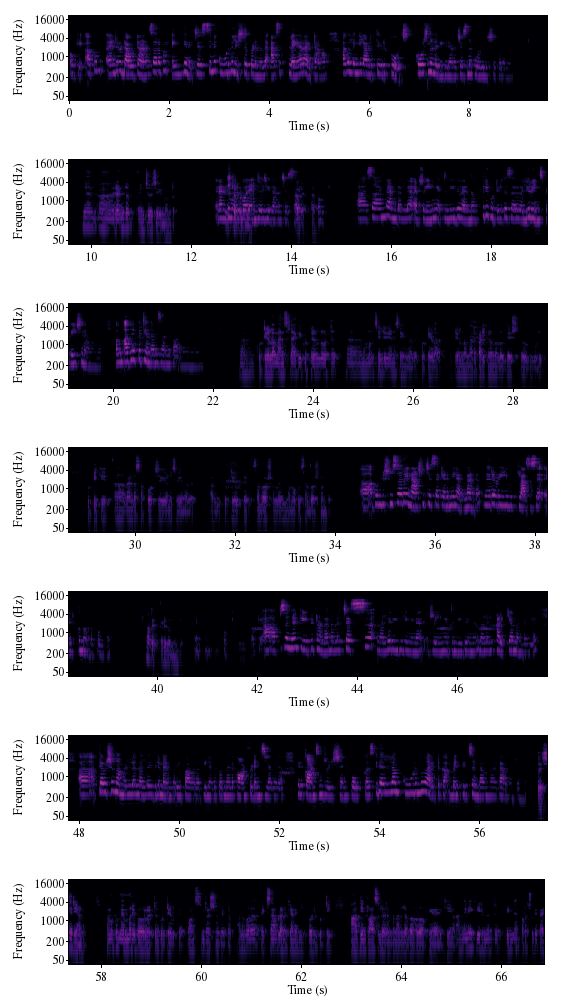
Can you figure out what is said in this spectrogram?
ഓക്കെ അപ്പം എന്റെ ഒരു ഡൗട്ടാണ് സാർ അപ്പം എങ്ങനെ ചെസ്സിനെ കൂടുതൽ ഇഷ്ടപ്പെടുന്നത്? ആസ് എ പ്ലെയർ ആയിട്ടാണോ? അതല്ലെങ്കിൽ അവിടുത്തെ ഒരു കോച്ച് കോച്ച് എന്നുള്ള രീതിയിലാണോ ചെസ്സിനെ കൂടുതൽ ഇഷ്ടപ്പെടുന്നത്? ഞാൻ രണ്ടും എൻജോയ് ചെയ്യുന്നുണ്ട്. രണ്ടും. ഒരുപോലെ എൻജോയ് ചെയ്താണ് ചെസ് ഓക്കെ സാറിന്റെ അണ്ടറിൽ ട്രെയിനിങ് അറ്റൻഡ് ചെയ്ത് വരുന്ന ഒത്തിരി കുട്ടികൾക്ക് സാർ വലിയൊരു ഇൻസ്പിറേഷൻ ആണല്ലോ. അപ്പം അതിനെപ്പറ്റി എന്താണ് സാറിന് പറയാനുള്ളത്? കുട്ടികളെ മനസ്സിലാക്കി കുട്ടികളിലോട്ട് നമ്മൾ ചെല്ലുകയാണ് ചെയ്യുന്നത്. കുട്ടികളെ കുട്ടികൾ നന്നായിട്ട് പഠിക്കണമെന്നുള്ള ഉദ്ദേശത്തോടു കൂടി കുട്ടിക്ക് വേണ്ട സപ്പോർട്ട് ചെയ്യുകയാണ് ചെയ്യുന്നത്. അതിൽ കുട്ടികൾക്ക് സന്തോഷമുള്ളതിൽ നമുക്കും സന്തോഷമുണ്ട്. അപ്പം വിഷ്ണു സാർ നാഷണൽ ചെസ് അക്കാഡമിയിൽ അല്ലാണ്ട് വേറെ എവിടെയെങ്കിലും ക്ലാസ്സസ് എടുക്കുന്നുണ്ടോ പോയിട്ട്? അതെ എടുക്കുന്നുണ്ട്. എടുക്കുന്നുണ്ട്. ഓക്കെ. ഓക്കെ. അപ്പം സാർ ഞാൻ കേട്ടിട്ടുണ്ട് നമ്മൾ ചെസ് നല്ല രീതിയിൽ ഇങ്ങനെ ട്രെയിനിങ് അറ്റൻഡ് ചെയ്ത് ഇങ്ങനെ നല്ല കളിക്കാന്നുണ്ടെങ്കിൽ അത്യാവശ്യം നമ്മളിൽ നല്ല രീതിയിൽ മെമ്മറി പവർ പിന്നെ അതുപോലെ നല്ല കോൺഫിഡൻസ് ലെവൽ പിന്നെ കോൺസെൻട്രേഷൻ ഫോക്കസ് ഇതെല്ലാം കൂടുന്നതായിട്ട് ബെനിഫിറ്റ്സ് ഉണ്ടാകുന്നതായിട്ട് അറിഞ്ഞിട്ടുണ്ട്. ശരിയാണ്. നമുക്ക് മെമ്മറി പവർ കിട്ടും കുട്ടികൾക്ക് കോൺസെൻട്രേഷൻ കിട്ടും. അതുപോലെ എക്സാമ്പിൾ എടുക്കുകയാണെങ്കിൽ ഇപ്പോൾ ഒരു കുട്ടി ആദ്യം ക്ലാസ്സിൽ വരുമ്പോൾ നല്ല ബഹളമൊക്കെ ആയിരിക്കും അങ്ങനെയൊക്കെ ഇരുന്നിട്ട് പിന്നെ കുറച്ചുകൂടി കഴി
